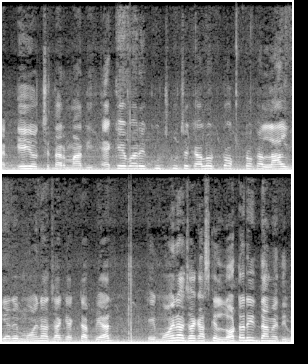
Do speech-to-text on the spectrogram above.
আর এই হচ্ছে তার মাদি। একেবারে কুচকুচে কালো, টকটকা লাল গিয়ারে ময়না ঝাক একটা পেয়ার। এই ময়না ঝাক আজকে লটারির দামে দিব।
